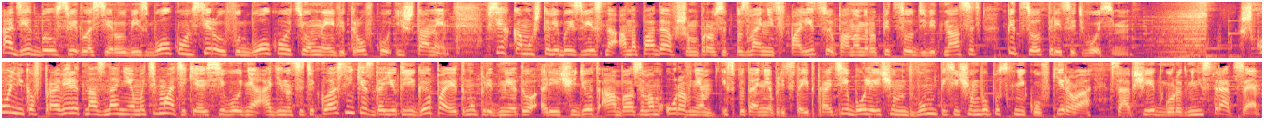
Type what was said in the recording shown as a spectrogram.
Одет был в светло-серую бейсболку, серую футболку, темный темные ветровку и штаны. Всех, кому что-либо известно о нападавшем, просят позвонить в полицию по номеру 519 538. Школьников проверят на знание математики. Сегодня одиннадцатиклассники сдают ЕГЭ по этому предмету. Речь идет о базовом уровне. Испытание предстоит пройти более чем двум тысячам выпускников Кирова, сообщает горадминистрация.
